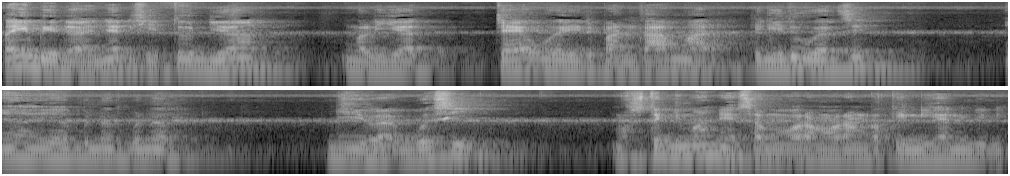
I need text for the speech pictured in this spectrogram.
Tapi bedanya di situ dia ngelihat cewek di depan kamar. Kayak gitu bukan sih? Ya iya bener-bener. gila gue sih maksudnya gimana ya sama orang-orang ketindihan gini?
